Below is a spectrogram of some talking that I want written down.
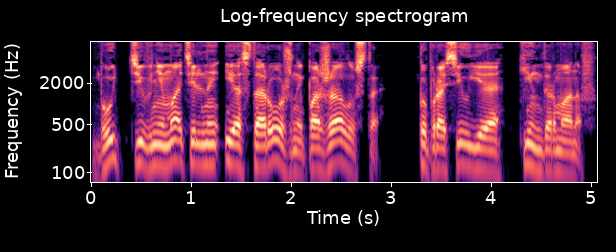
«Будьте внимательны и осторожны, пожалуйста», — попросил я киндерманов.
